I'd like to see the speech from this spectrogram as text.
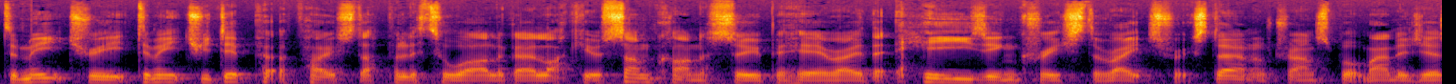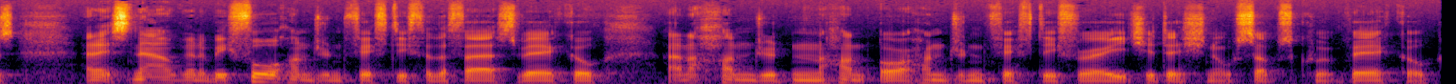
Dimitri Dimitri did put a post up a little while ago, like he was some kind of superhero that he's increased the rates for external transport managers, and it's now going to be 450 for the first vehicle and 100 and, or 150 for each additional subsequent vehicle.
